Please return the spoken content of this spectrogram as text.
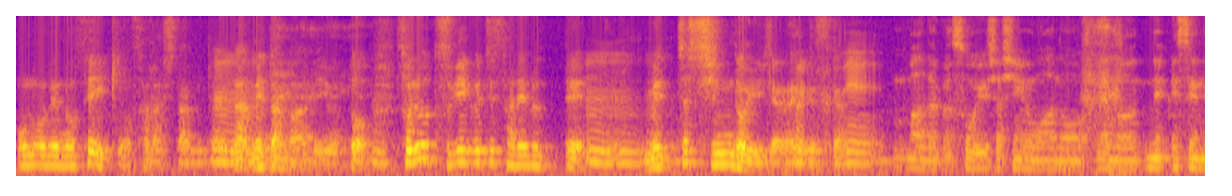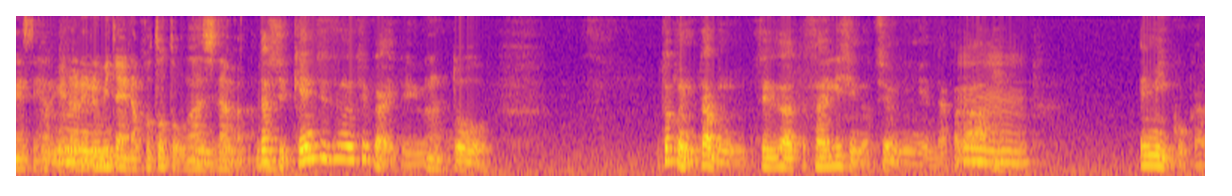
己の正気を晒したみたいなうん。メタファーで言うと、うん。それを告げ口されるってめっちゃしんどいじゃないですか。ね。まあだからそういう写真をあのあの、ね、SNS に上げられるみたいなことと同じだから、ね。だし現実の世界で言うと、特に多分星座って猜疑心の強い人間だかうんら、うん。恵美子から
